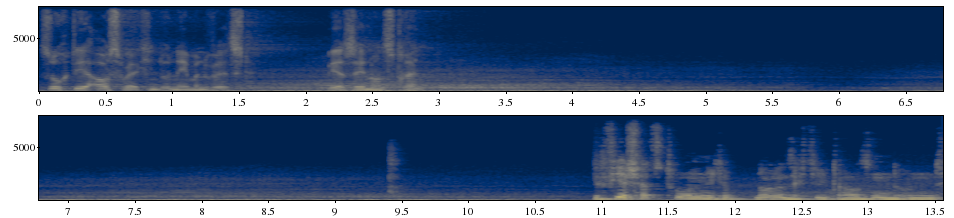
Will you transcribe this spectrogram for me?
Such dir aus, welchen du nehmen willst. Wir sehen uns drin. Die vier Schatztruhen, ich habe 69.000 und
